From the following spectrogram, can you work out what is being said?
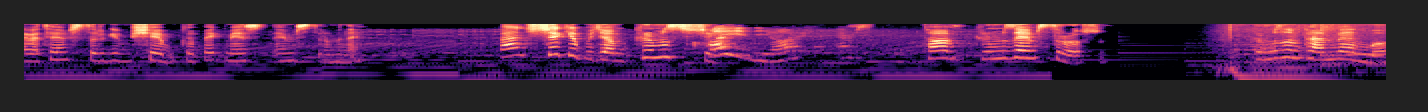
Evet hamster gibi bir şey bu köpek mi hamster mı ne? Ben çiçek yapacağım kırmızı çiçek. Hayır ya. Hamster. Tamam kırmızı hamster olsun. Kırmızı mı pembe mi bu?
